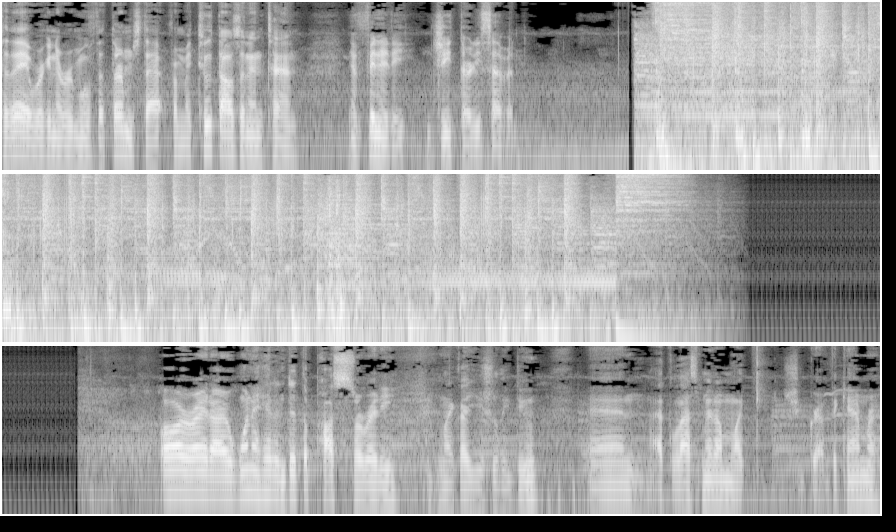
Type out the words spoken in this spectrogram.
today we're going to remove the thermostat from a 2010 Infiniti G37. Alright, I went ahead and did the process already, like I usually do. And at the last minute, I'm like, should grab the camera.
